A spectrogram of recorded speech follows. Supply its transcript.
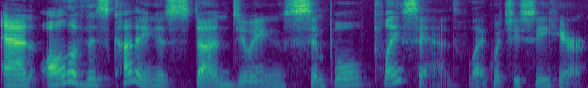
And all of this cutting is done doing simple play sand, like what you see here.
